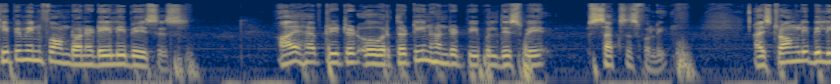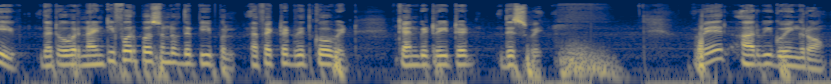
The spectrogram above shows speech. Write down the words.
Keep him informed on a daily basis. I have treated over 1300 people this way successfully. I strongly believe that over 94% of the people affected with COVID can be treated this way. Where are we going wrong?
